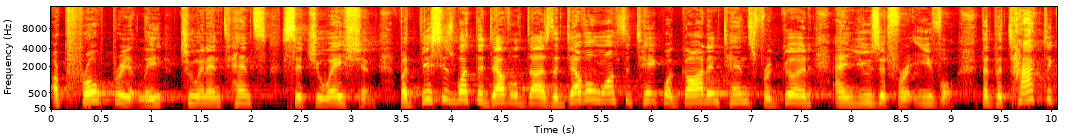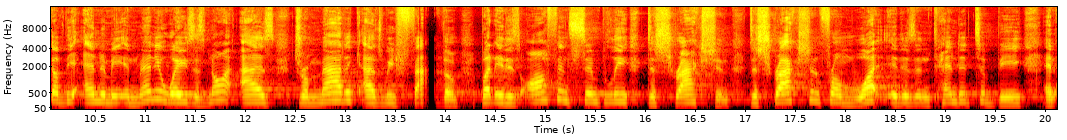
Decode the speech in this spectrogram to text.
appropriately to an intense situation. But this is what the devil does. The devil wants to take what God intends for good and use it for evil. That the tactic of the enemy, in many ways, is not as dramatic as we fathom, but it is often simply distraction. Distraction from what it is intended to be and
